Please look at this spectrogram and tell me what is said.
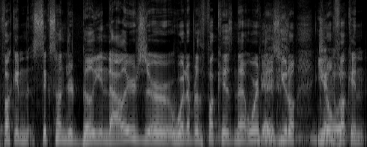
fucking six hundred billion dollars or whatever the fuck his net worth Yeah, is. You don't. You don't know what- fucking.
